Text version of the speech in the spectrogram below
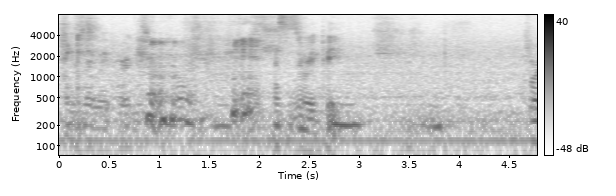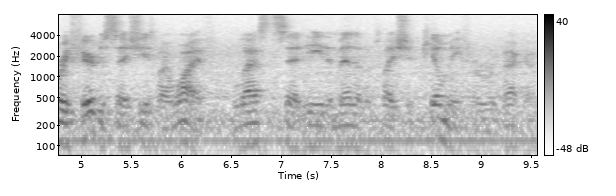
Seems like we've heard this. this is a repeat. For he feared to say, She is my wife, lest, said he, the men of the place should kill me for Rebekah,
